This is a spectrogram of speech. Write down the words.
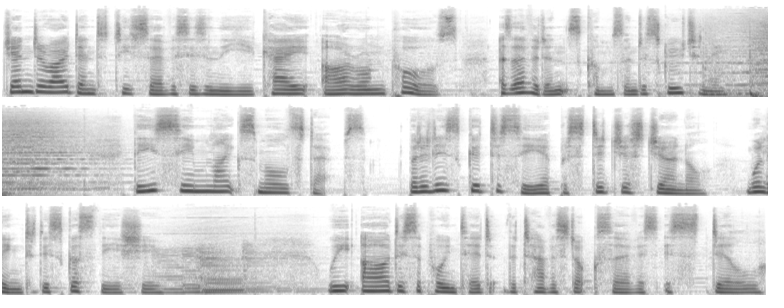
gender identity services in the UK are on pause as evidence comes under scrutiny. These seem like small steps, but it is good to see a prestigious journal willing to discuss the issue. We are disappointed the Tavistock service is still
